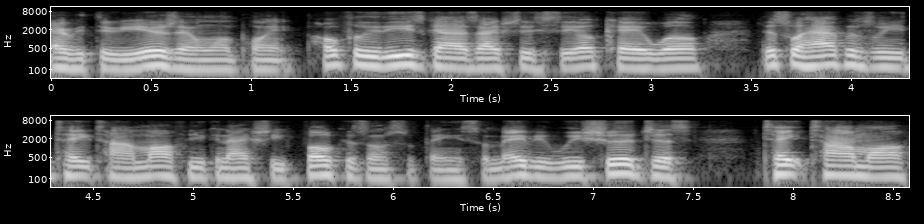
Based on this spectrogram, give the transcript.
every three years at one point. Hopefully these guys actually see, okay, well, this what happens when you take time off. You can actually focus on some things. So maybe we should just take time off,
